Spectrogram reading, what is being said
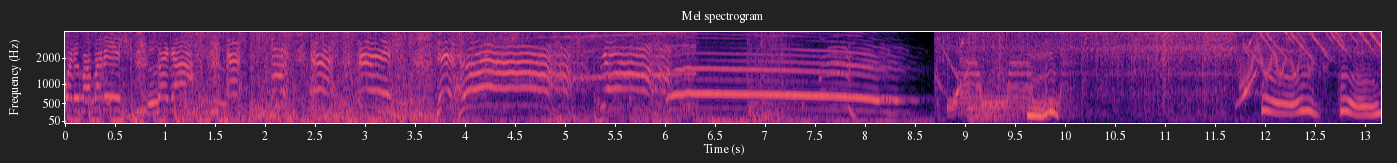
ওরে বাবা রে দাদা Oh,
